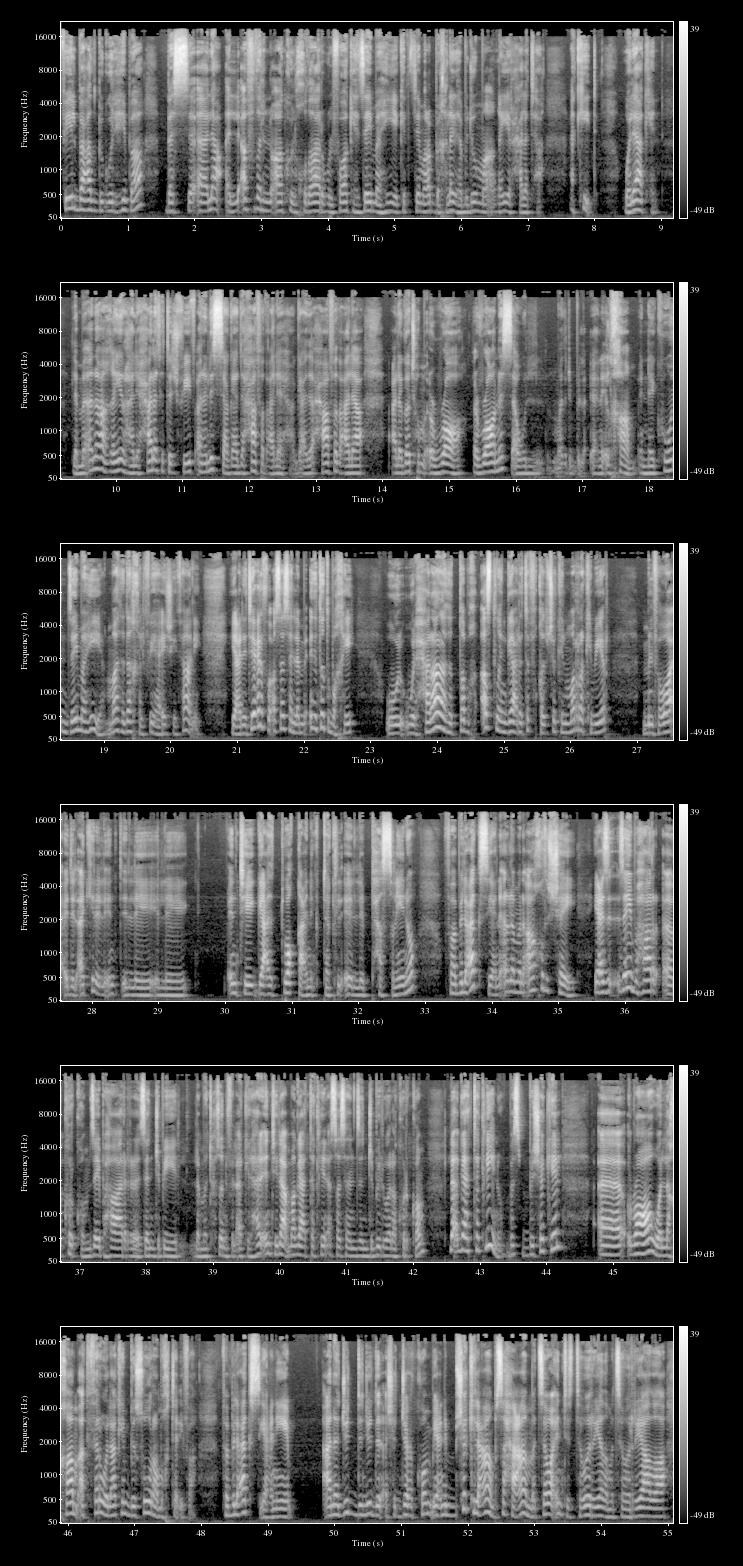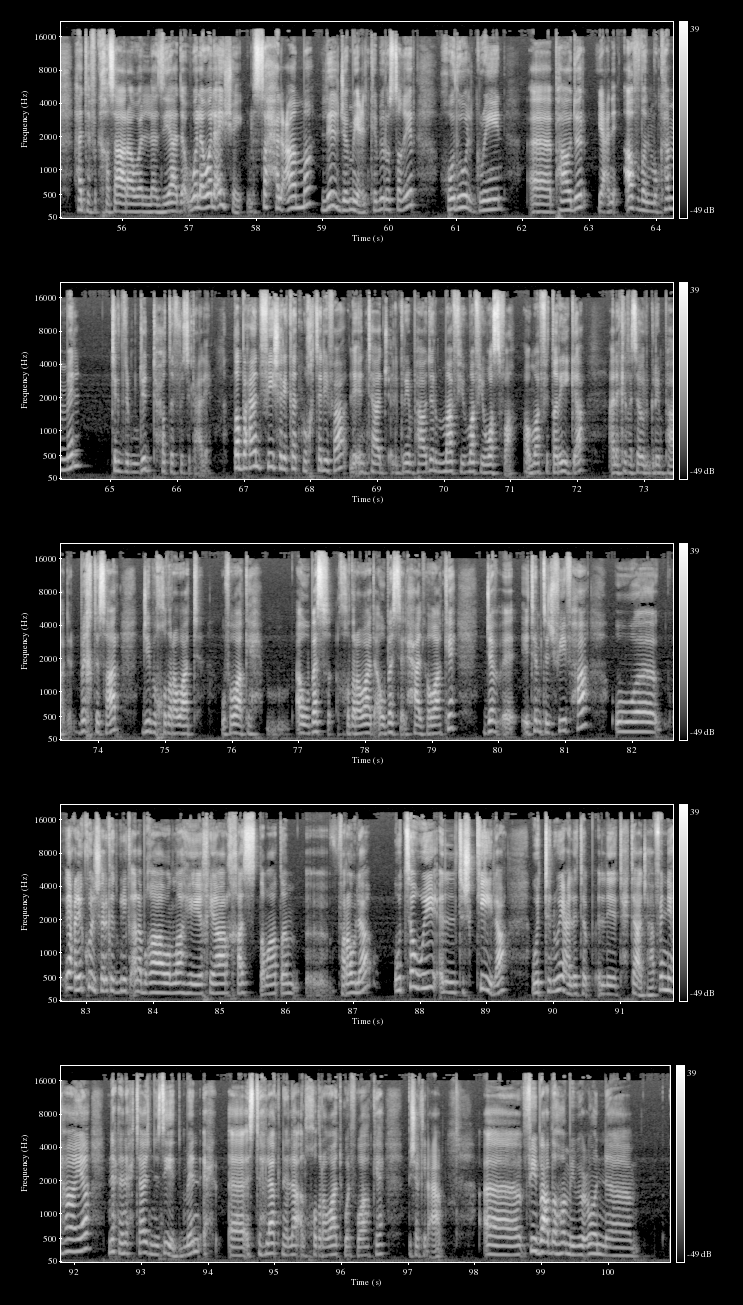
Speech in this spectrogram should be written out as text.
في البعض بيقول هبة بس آه لا الأفضل إنه آكل الخضار والفواكه زي ما هي كده زي ما ربي خلقها بدون ما أغير حالتها. أكيد. ولكن لما أنا أغيرها لحالة التجفيف أنا لسه قاعدة أحافظ عليها قاعدة أحافظ على على قولتهم الرا الرانس أو ما أدري يعني الخام إنه يكون زي ما هي ما تدخل فيها أي شيء ثاني. يعني تعرفوا أساسا لما أنت تطبخي والحرارة الطبخ أصلا قاعدة تفقد بشكل مرة كبير من فوائد الأكل اللي أنت اللي اللي أنت قاعدة تتوقع إنك بتاكل اللي بتحصلينه. فبالعكس يعني أنا لما أخذ الشيء يعني زي بهار آه، كركم زي بهار زنجبيل لما تحطونه في الأكل. هل أنت لا ما قاعد تاكلين أساسا زنجبيل ولا كركم؟ لا قاعد تاكلينه بس بشكل آه را ولا خام أكثر ولكن بصورة مختلفة. فبالعكس يعني أنا جدا جدا أشجعكم يعني بشكل عام بصحة عامة سواء أنت تسوي رياضة ما تسوي رياضة هدفك خسارة ولا زيادة ولا ولا أي شيء. للصحه العامة للجميع الكبير والصغير خذوا ال green آه powder يعني أفضل مكمل تقدر من جد تحط فلوسك عليه. طبعا في شركات مختلفة لإنتاج ال green powder ما في ما في وصفة أو ما في طريقة أنا كيف أسوي ال green powder باختصار جيبوا خضروات وفواكه أو بس خضروات أو بس الحال فواكه يتم تجفيفها ويعني كل شركة تقول لك أنا أبغى والله خيار خس طماطم فراولة وتسوي التشكيلة والتنويع اللي, تب... اللي تحتاجها. في النهاية نحن نحتاج نزيد من آه، استهلاكنا للخضروات والفواكه بشكل عام. آه، في بعضهم يبيعون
